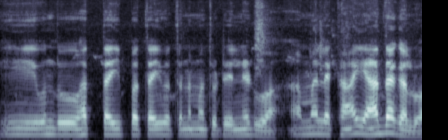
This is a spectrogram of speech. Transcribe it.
ಈ ಒಂದು ಹತ್ತು, ಇಪ್ಪತ್ತು, ಐವತ್ತು ನಮ್ಮ ತೋಟದಲ್ಲಿ ನೆಡುವ, ಆಮೇಲೆ ಕಾಯಿ ಆದಾಗಲ್ವ,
